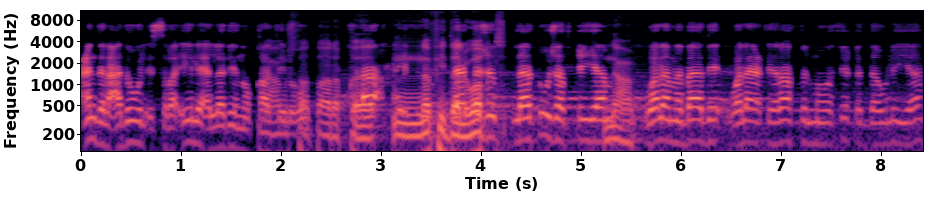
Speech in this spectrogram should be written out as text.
عند العدو الإسرائيلي الذي نقاتله. نعم طارق نفد الوقت. توجد لا توجد قيم نعم. ولا مبادئ ولا اعتراف بالمواثيق الدولية.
